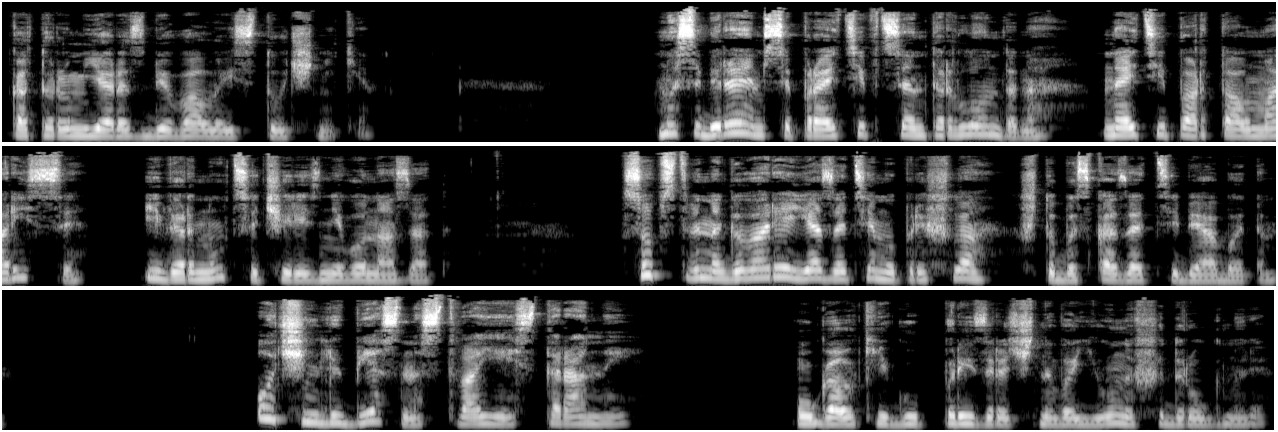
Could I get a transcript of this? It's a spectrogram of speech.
которым я разбивала источники. Мы собираемся пройти в центр Лондона, найти портал Марисы и вернуться через него назад. Собственно говоря, я затем и пришла, чтобы сказать тебе об этом. Очень любезно с твоей стороны. Уголки губ призрачного юноши дрогнули.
